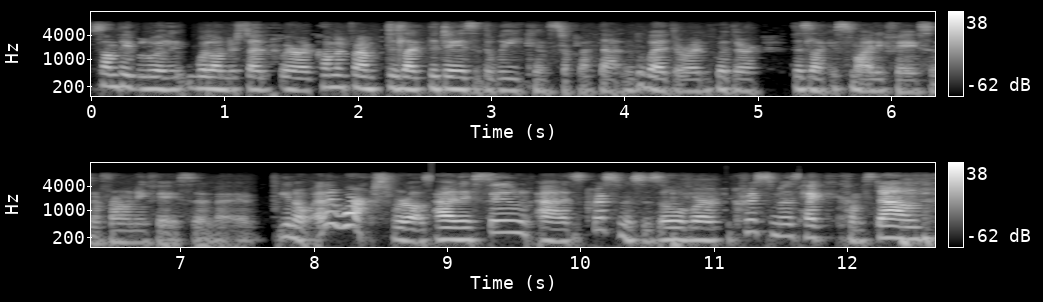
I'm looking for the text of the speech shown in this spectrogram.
some people will will understand where I'm coming from. There's like the days of the week and stuff like that, and the weather, and whether there's like a smiley face and a frowny face, and uh, you know, and it works for us. And as soon as Christmas is over, Christmas peck comes down,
